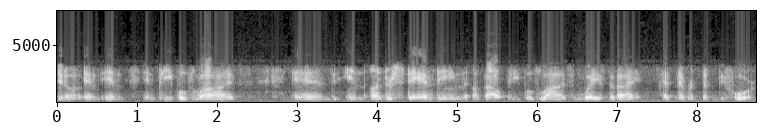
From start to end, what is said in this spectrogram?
you know in in in people's lives and in understanding about people's lives in ways that I had never done before.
